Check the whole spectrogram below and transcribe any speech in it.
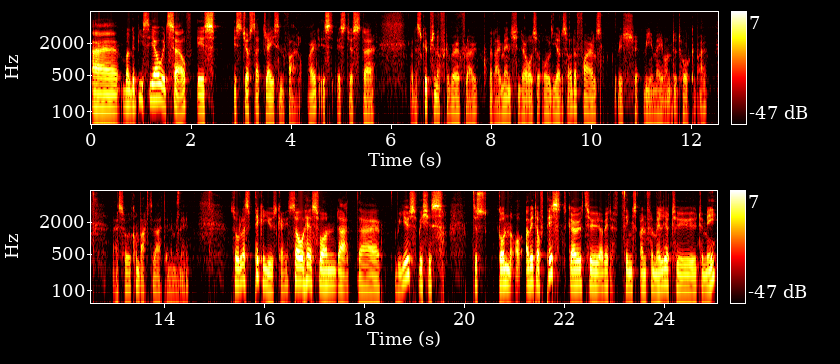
Uh, well, the BCO itself is is just that JSON file, right? It's, it's just uh, a description of the workflow, but I mentioned there are also all the other other files which we may want to talk about. Uh, so we'll come back to that in a minute. So let's pick a use case. So here's one that uh, we use, which is just gone a bit off piste, go to a bit of things unfamiliar to, to me,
